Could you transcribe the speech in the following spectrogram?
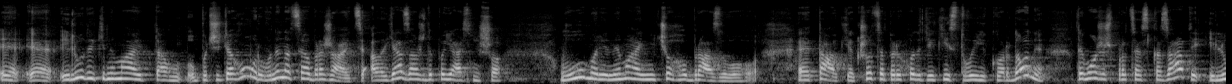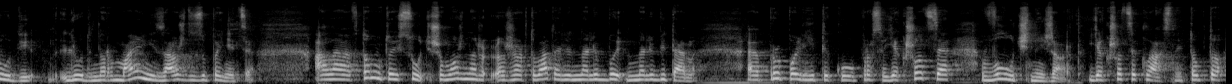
е, е, і люди, які не мають там почуття гумору, вони на це ображаються. Але я завжди пояснюю, що в гуморі немає нічого образливого. Е, так, якщо це переходить якісь твої кордони, ти можеш про це сказати, і люди, люди нормальні завжди зупиняться. Але в тому то й суть, що можна жартувати на люби, на любі теми. Е, Про політику, про все, якщо це влучний жарт, якщо це класний. Тобто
